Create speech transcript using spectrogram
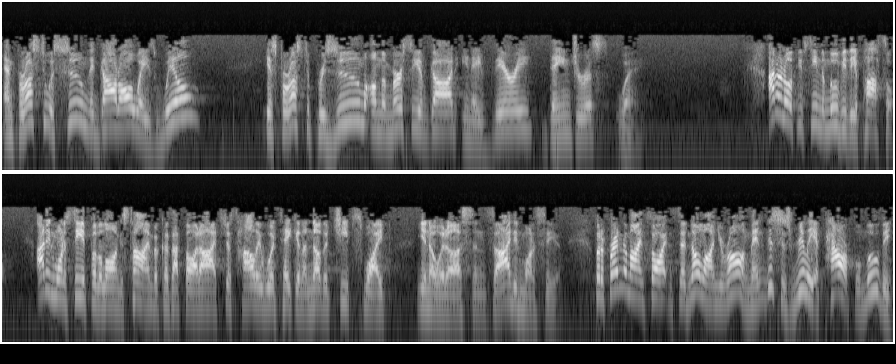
And for us to assume that God always will is for us to presume on the mercy of God in a very dangerous way. I don't know if you've seen the movie The Apostle. I didn't want to see it for the longest time because I thought, ah, it's just Hollywood taking another cheap swipe, you know, at us, and so I didn't want to see it. But a friend of mine saw it and said, no, Lon, you're wrong, man. This is really a powerful movie.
